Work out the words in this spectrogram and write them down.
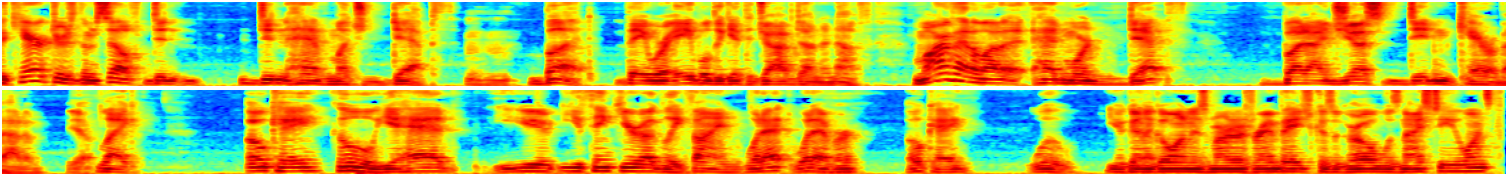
the characters themselves didn't didn't have much depth. Mm-hmm. But they were able to get the job done enough. Marv had a lot of had more depth, but I just didn't care about him. yeah, Like okay, cool, you had you you think you're ugly, fine. What whatever. Okay. Whoa. You're gonna go on his murderous rampage because a girl was nice to you once.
